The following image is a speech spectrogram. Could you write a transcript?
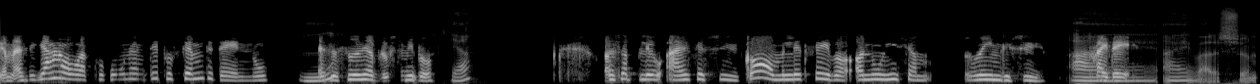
Jamen, altså, jeg har jo haft corona. Det er på femte dagen nu. Mm. Altså, siden jeg blev smittet. Ja. Og så blev Aisha syg i går med lidt feber, og nu er Hisham rimelig syg. Ej, Tre dage. Ej, var det synd.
